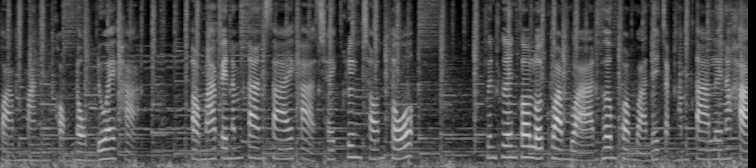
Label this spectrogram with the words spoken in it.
ความมันของนมด้วยค่ะ ต่อมาเป็นน้ำตาลทรายค่ะ ใช้ครึ่งช้อนโต๊ะ เพื่อนๆก็ลดความหวาน เพิ่มความหวานได้จากน้ำตาลเลยนะคะ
